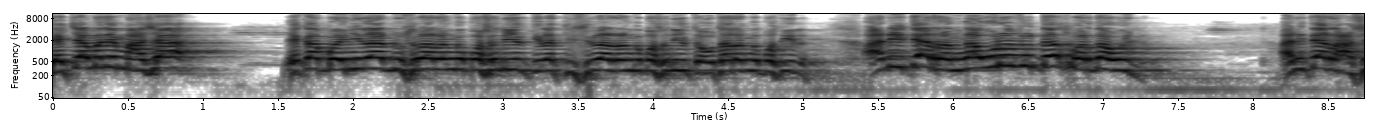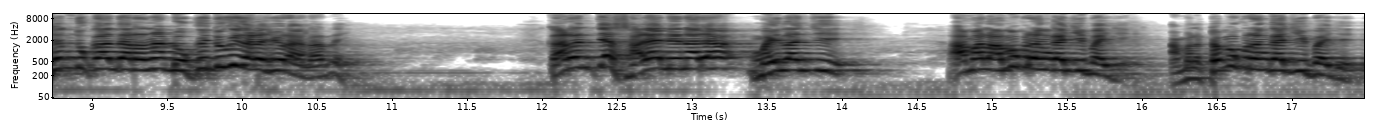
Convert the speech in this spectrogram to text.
त्याच्यामध्ये माझ्या एका बहिणीला दुसरा रंग पसंत येईल तिला तिसरा रंग पसंत येईल चौथा रंग पसंत येईल आणि त्या रंगावरून सुद्धा स्पर्धा होईल. आणि त्या राशन दुकानदारांना डोकेदुखी झाल्याशिवाय राहणार नाही. कारण त्या साड्या नेणाऱ्या महिलांची आम्हाला अमुक रंगाची पाहिजे. आम्हाला टमुक रंगाची पाहिजे.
